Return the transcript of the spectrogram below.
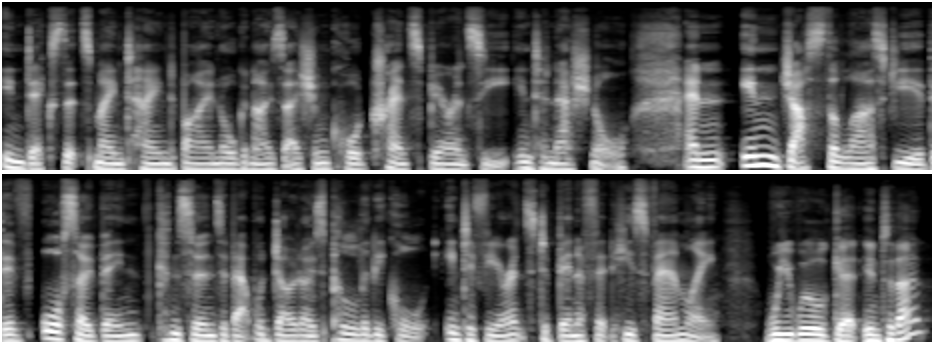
index that's maintained by an organisation called Transparency International. And in just the last year, there've also been concerns about Widodo's political interference to benefit his family. We will get into that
